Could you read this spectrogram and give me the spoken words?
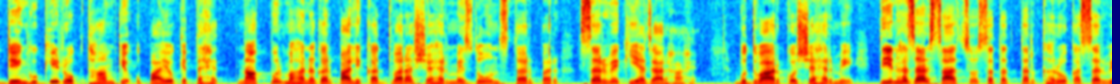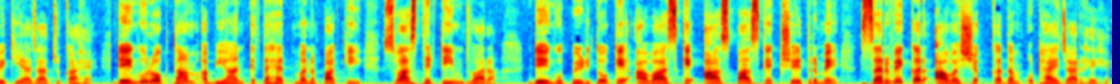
डेंगू की रोकथाम के उपायों के तहत नागपुर महानगर पालिका द्वारा शहर में जोन स्तर पर सर्वे किया जा रहा है। बुधवार को शहर में 3,777 घरों का सर्वे किया जा चुका है। डेंगू रोकथाम अभियान के तहत मनपा की स्वास्थ्य टीम द्वारा डेंगू पीड़ितों के आवास के आसपास के क्षेत्र में सर्वे कर आवश्यक कदम उठाए जा रहे हैं।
